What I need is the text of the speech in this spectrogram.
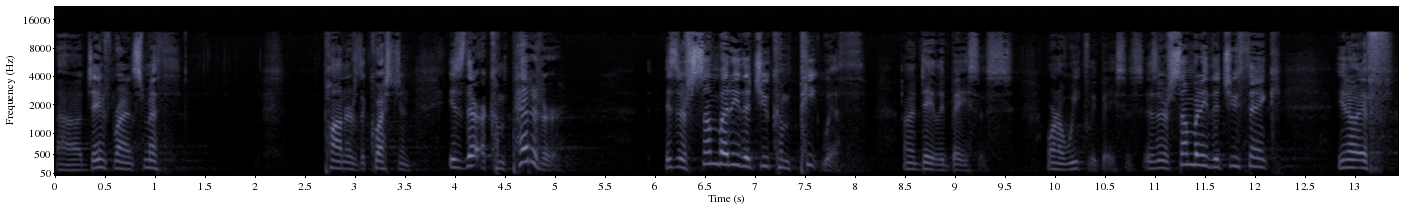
Uh, James Bryan Smith ponders the question Is there a competitor? Is there somebody that you compete with on a daily basis or on a weekly basis? Is there somebody that you think, you know, if,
